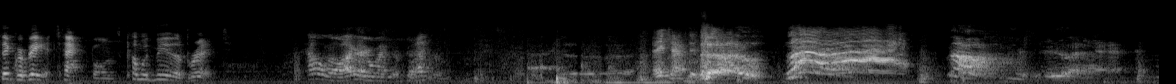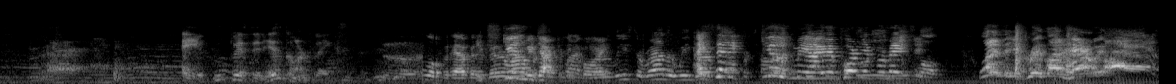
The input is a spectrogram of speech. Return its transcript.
Think we're being attacked, Bones. Come with me to the bridge. Hell no, I gotta go back to the bathroom. Hey, Captain. Hey, who pissed in his cornflakes? Well, if it happened, it'd been Excuse me, Dr. time. McCoy. At least a rather weak I said for excuse me, I have important information. people. What is it, you creep on hair? We- oh,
